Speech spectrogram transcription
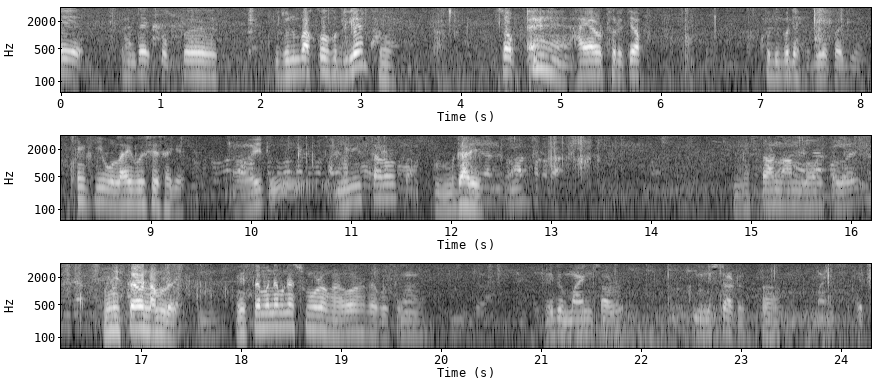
এই সিহঁতে যোনবা আকৌ সুধিলে চব হায়াৰ অথৰিটিক সুধিব দে বুলি কৈ দিয়ে। কি ওলাই গৈছে চাগে? এইটো মিনিষ্টাৰৰ গাড়ী। মিনিষ্টাৰৰ নাম লৈ পেলাই মিনিষ্টাৰৰ নাম লৈ মিনিষ্টাৰ মানে মানে চুমু ৰঙাগৰ কথা কৈছে। এইটো মাইন্সৰ মিনিষ্টাৰটো এইচ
